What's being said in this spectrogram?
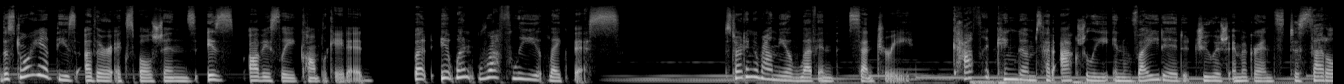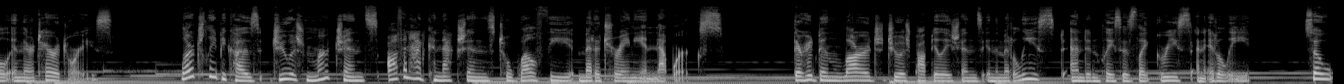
The story of these other expulsions is obviously complicated, but it went roughly like this. Starting around the 11th century, Catholic kingdoms had actually invited Jewish immigrants to settle in their territories largely because Jewish merchants often had connections to wealthy Mediterranean networks. There had been large Jewish populations in the Middle East and in places like Greece and Italy. So,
